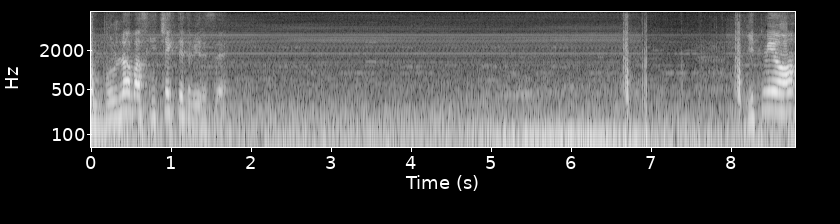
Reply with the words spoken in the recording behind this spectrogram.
Buruna bas gidecek dedi birisi. Gitmiyor.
